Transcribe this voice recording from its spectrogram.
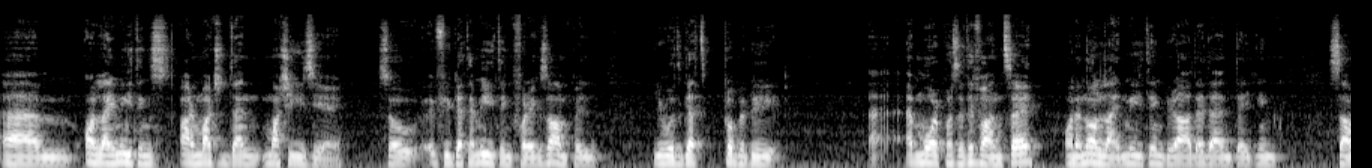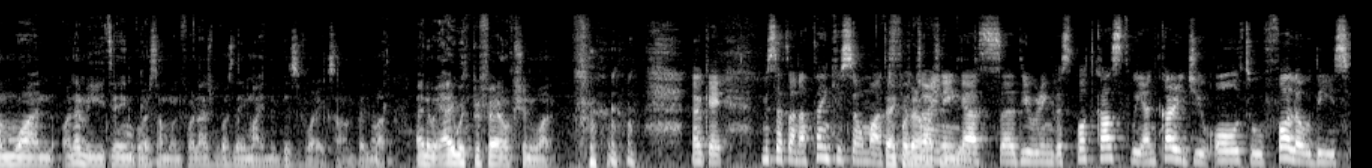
um, online meetings are much then much easier. So if you get a meeting for example you would get probably a, a more positive answer on an online meeting rather than taking someone on a meeting or someone for lunch because they might be busy for example. But anyway i would prefer option one. Okay, Mr. Tonna, thank you so much Thank for very much joining us uh, during this podcast. We encourage you all to follow these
